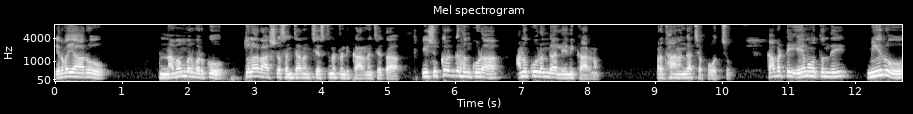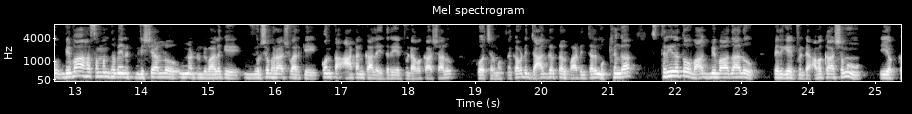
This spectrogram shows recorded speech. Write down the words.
ఇరవై ఆరు నవంబర్ వరకు తులారాశిలో సంచారం చేస్తున్నటువంటి కారణం చేత ఈ శుక్రగ్రహం కూడా అనుకూలంగా లేని కారణం. ప్రధానంగా చెప్పవచ్చు. కాబట్టి ఏమవుతుంది? మీరు వివాహ సంబంధమైన విషయాల్లో ఉన్నటువంటి వాళ్ళకి వృషభ రాశి వారికి కొంత ఆటంకాలు ఎదురయ్యేటువంటి అవకాశాలు గోచరమవుతున్నాయి కాబట్టి జాగ్రత్తలు పాటించాలి. ముఖ్యంగా స్త్రీలతో వాగ్వివాదాలు పెరిగేటువంటి అవకాశము ఈ యొక్క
